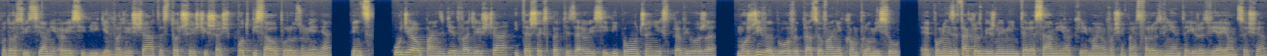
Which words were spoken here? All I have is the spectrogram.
pod auspicjami OECD G20, te 136 podpisało porozumienie, więc udział państw G20 i też ekspertyza OECD, połączenie ich sprawiło, że możliwe było wypracowanie kompromisu pomiędzy tak rozbieżnymi interesami, jakie mają właśnie państwa rozwinięte i rozwijające się.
